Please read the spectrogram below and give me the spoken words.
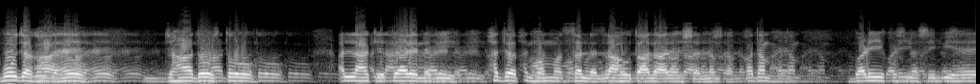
वो जगह है जहाँ दोस्तों अल्लाह के प्यारे नबी हज़रत मोहम्मद सल्लल्लाहु अलैहि वसल्लम का कदम है। बड़ी खुश नसीबी है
